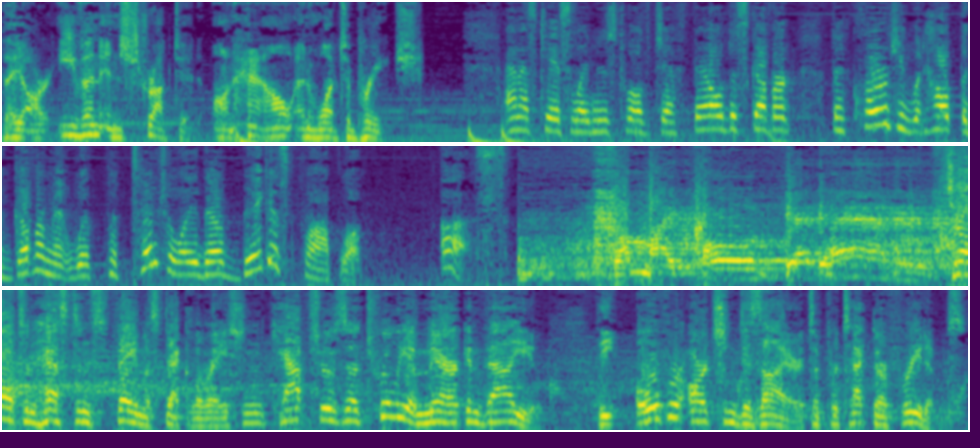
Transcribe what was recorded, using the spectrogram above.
They are even instructed on how and what to preach. And as KSLA News 12 Jeff Farrell discovered, the clergy would help the government with potentially their biggest problem, us. From my cold, dead hands. Charlton Heston's famous declaration captures a truly American value, the overarching desire to protect our freedoms.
